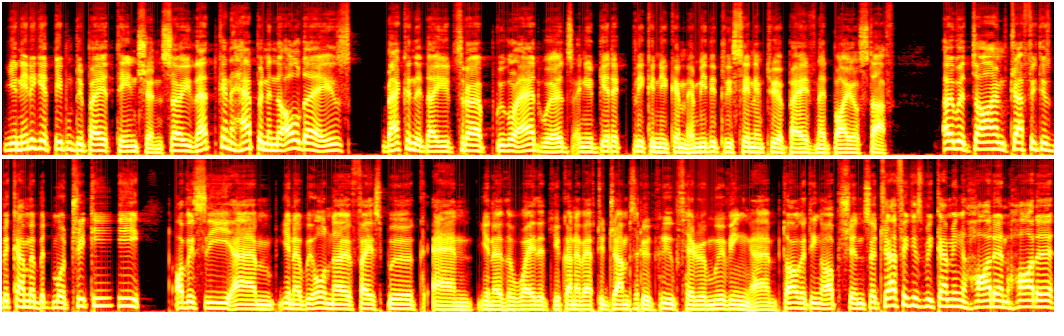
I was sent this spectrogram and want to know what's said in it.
you need to get people to pay attention. So that can happen in the old days. Back in the day, you'd throw up Google AdWords and you'd get a click and you can immediately send them to a page and they'd buy your stuff. Over time, traffic has become a bit more tricky obviously, um, you know, we all know Facebook and, you know, the way that you kind of have to jump through hoops. They're removing um, targeting options. So traffic is becoming harder and harder,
